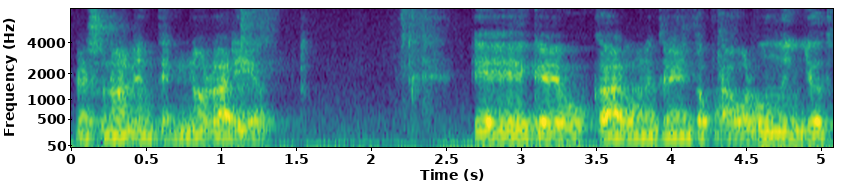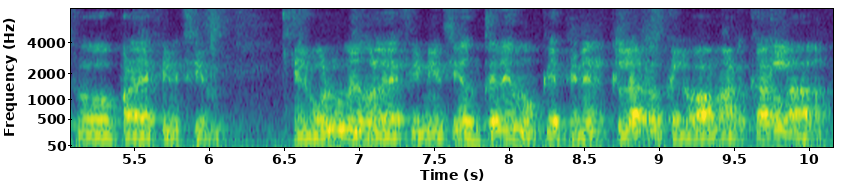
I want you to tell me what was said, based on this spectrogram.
personalmente no lo haría, eh, que buscar un entrenamiento para volumen y otro para definición. El volumen o la definición tenemos que tener claro que lo va a marcar la,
